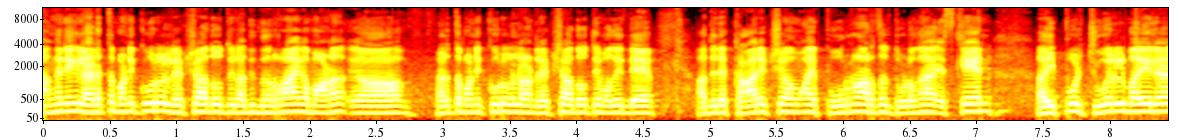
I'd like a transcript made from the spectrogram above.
അങ്ങനെയെങ്കിൽ അടുത്ത മണിക്കൂറുകൾ രക്ഷാദൗത്യത്തിൽ അതിനിർണായകമാണ്. അടുത്ത മണിക്കൂറുകളാണ് രക്ഷാദൗത്യം അതിന്റെ അതിന്റെ കാര്യക്ഷമമായ പൂർണാർത്ഥത്തിൽ തുടങ്ങുക. എസ് കെ എൻ ഇപ്പോൾ ചൂരൽമലയിലെ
